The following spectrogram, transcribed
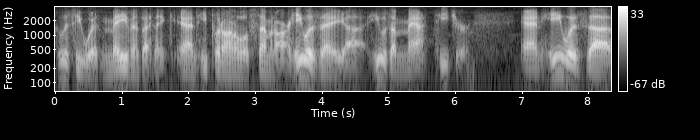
who is he with Mavens I think, and he put on a little seminar. He was a uh, he was a math teacher, and he was uh,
